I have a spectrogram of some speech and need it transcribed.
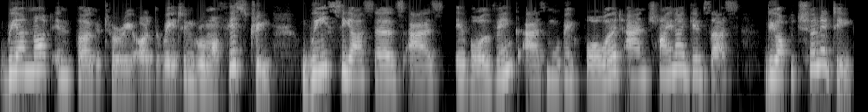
We are not in purgatory or the waiting room of history. We see ourselves as evolving, as moving forward. And China gives us the opportunity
